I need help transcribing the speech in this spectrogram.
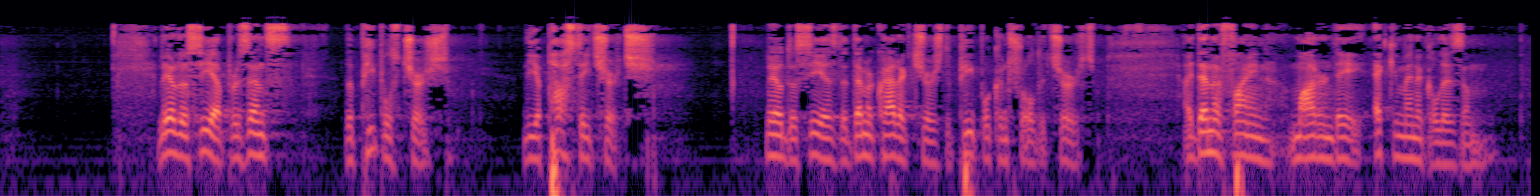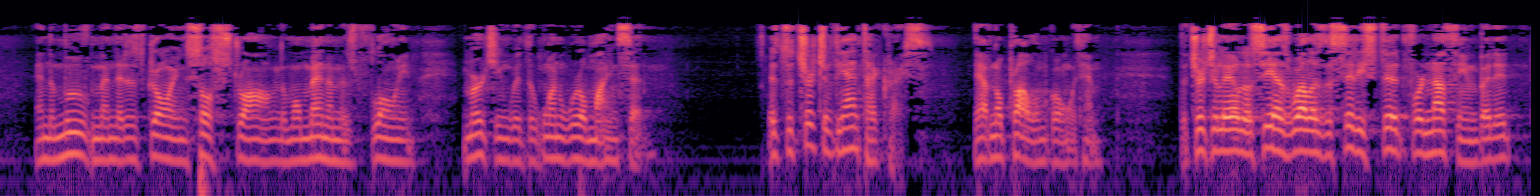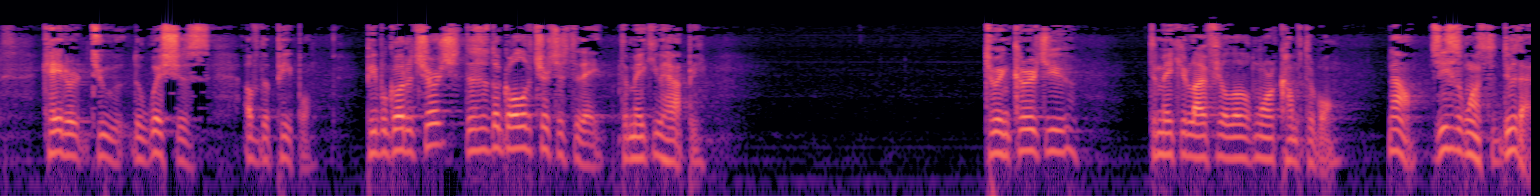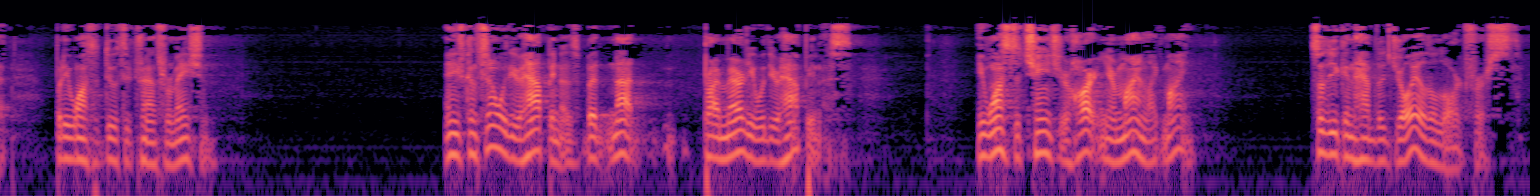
Laodicea presents the people's church the apostate church. Laodicea is the democratic church. The people control the church. Identifying modern day ecumenicalism and the movement that is growing so strong, the momentum is flowing, merging with the one world mindset. It's the church of the Antichrist. They have no problem going with him. The church of Laodicea, as well as the city, stood for nothing, but it catered to the wishes of the people. People go to church. This is the goal of churches today to make you happy, to encourage you, to make your life feel a little more comfortable. Now, Jesus wants to do that, but he wants to do it through transformation. And He's concerned with your happiness, but not primarily with your happiness. He wants to change your heart and your mind like mine so that you can have the joy of the Lord first.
